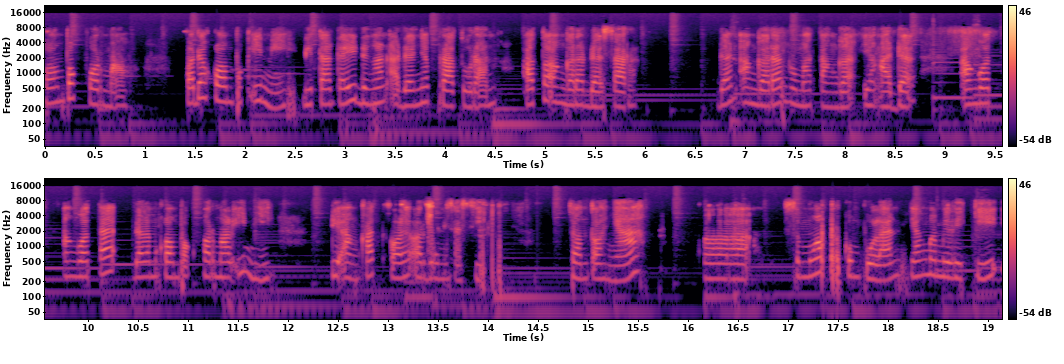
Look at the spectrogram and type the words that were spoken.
kelompok formal. Pada kelompok ini ditandai dengan adanya peraturan atau anggaran dasar dan anggaran rumah tangga yang ada. Anggota, anggota dalam kelompok formal ini diangkat oleh organisasi. Contohnya, eh, semua perkumpulan yang memiliki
